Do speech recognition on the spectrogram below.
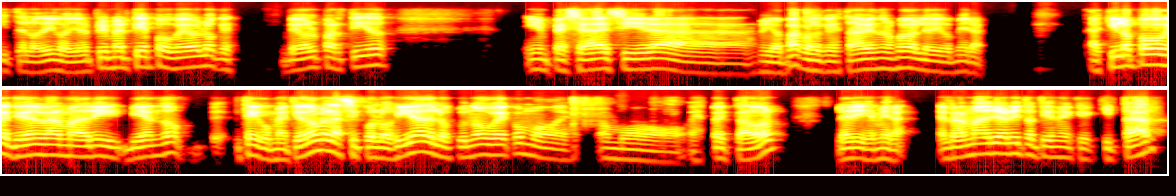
y te lo digo, yo el primer tiempo veo lo que veo el partido y empecé a decir a mi papá, con el que estaba viendo el juego, le digo, mira, aquí lo poco que tiene el Real Madrid, viendo, te digo, metiéndome en la psicología de lo que uno ve como, como espectador, le dije, mira, el Real Madrid ahorita tiene que quitar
